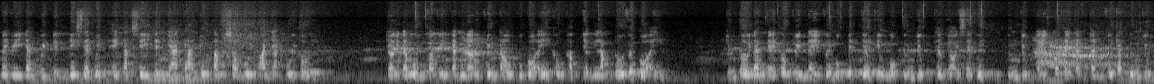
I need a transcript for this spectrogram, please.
Mary đang quyết định đi xe buýt hay taxi đến nhà ga trung tâm sau buổi hòa nhạc buổi tối. Trời đã mùng và viễn cảnh lỡ chuyến tàu của cô ấy không hấp dẫn lắm đối với cô ấy. Chúng tôi đang kể câu chuyện này với mục đích giới thiệu một ứng dụng theo dõi xe buýt. Ứng dụng này có thể cạnh tranh với các ứng dụng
